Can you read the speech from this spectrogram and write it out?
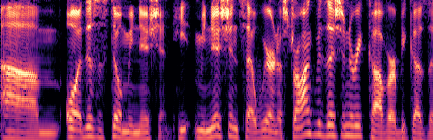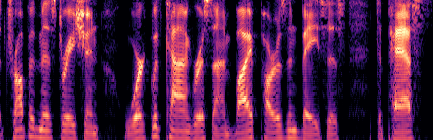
Um, or this is still Mnuchin. He, Mnuchin said we're in a strong position to recover because the Trump administration worked with Congress on bipartisan basis to pass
